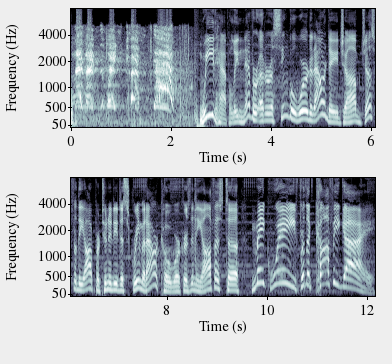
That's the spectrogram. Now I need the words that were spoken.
Make way for the Queen's Guard! We'd happily never utter a single word at our day job just for the opportunity to scream at our coworkers in the office to make way for the coffee guy.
